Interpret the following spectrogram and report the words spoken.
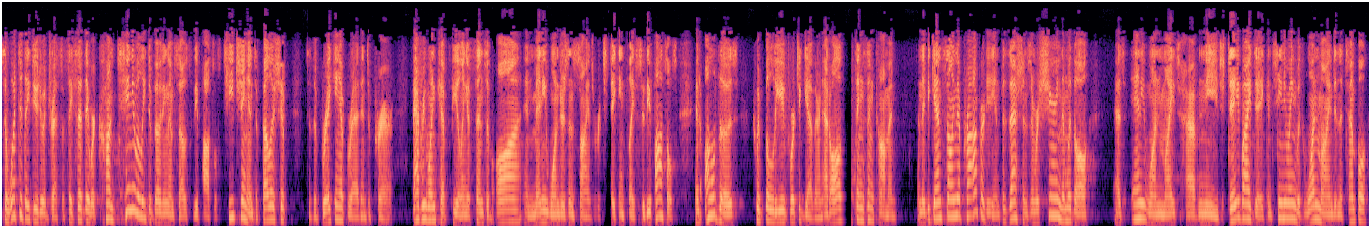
So what did they do to address this? They said they were continually devoting themselves to the apostles' teaching and to fellowship, to the breaking of bread and to prayer. Everyone kept feeling a sense of awe and many wonders and signs were taking place through the apostles. And all of those who had believed were together and had all things in common. And they began selling their property and possessions and were sharing them with all as anyone might have need. Day by day, continuing with one mind in the temple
